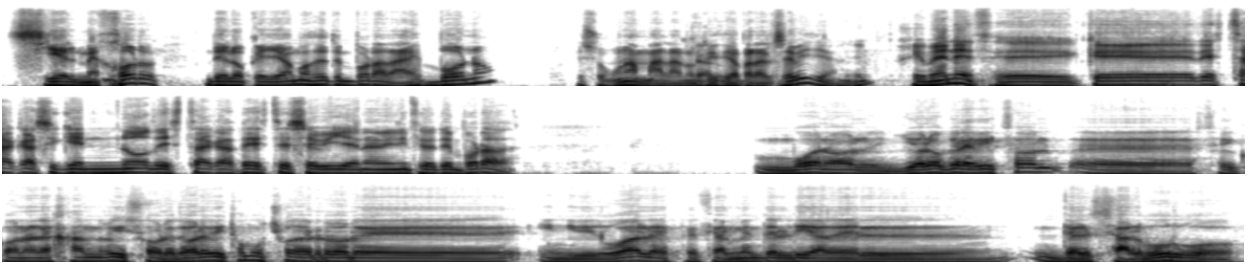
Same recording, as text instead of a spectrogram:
Si el mejor de lo que llevamos de temporada es Bono, eso es una mala noticia para el Sevilla. Jiménez, eh, ¿qué destacas y qué no destacas de este Sevilla en el inicio de temporada? Bueno, yo lo que le he visto, eh, estoy con Alejandro y sobre todo le he visto muchos errores individuales, especialmente el día del, del Salburgo.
